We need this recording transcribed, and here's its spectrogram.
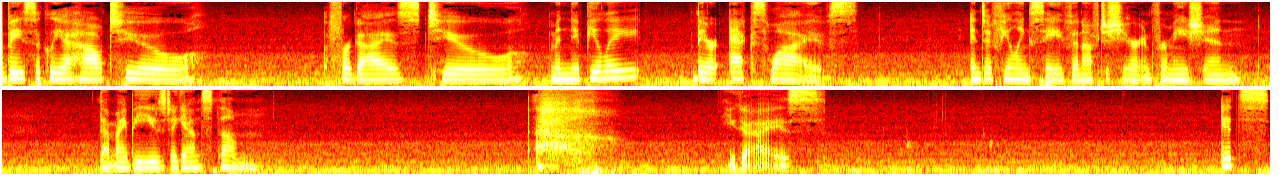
Basically, a how to for guys to manipulate their ex wives into feeling safe enough to share information that might be used against them. You guys. It's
